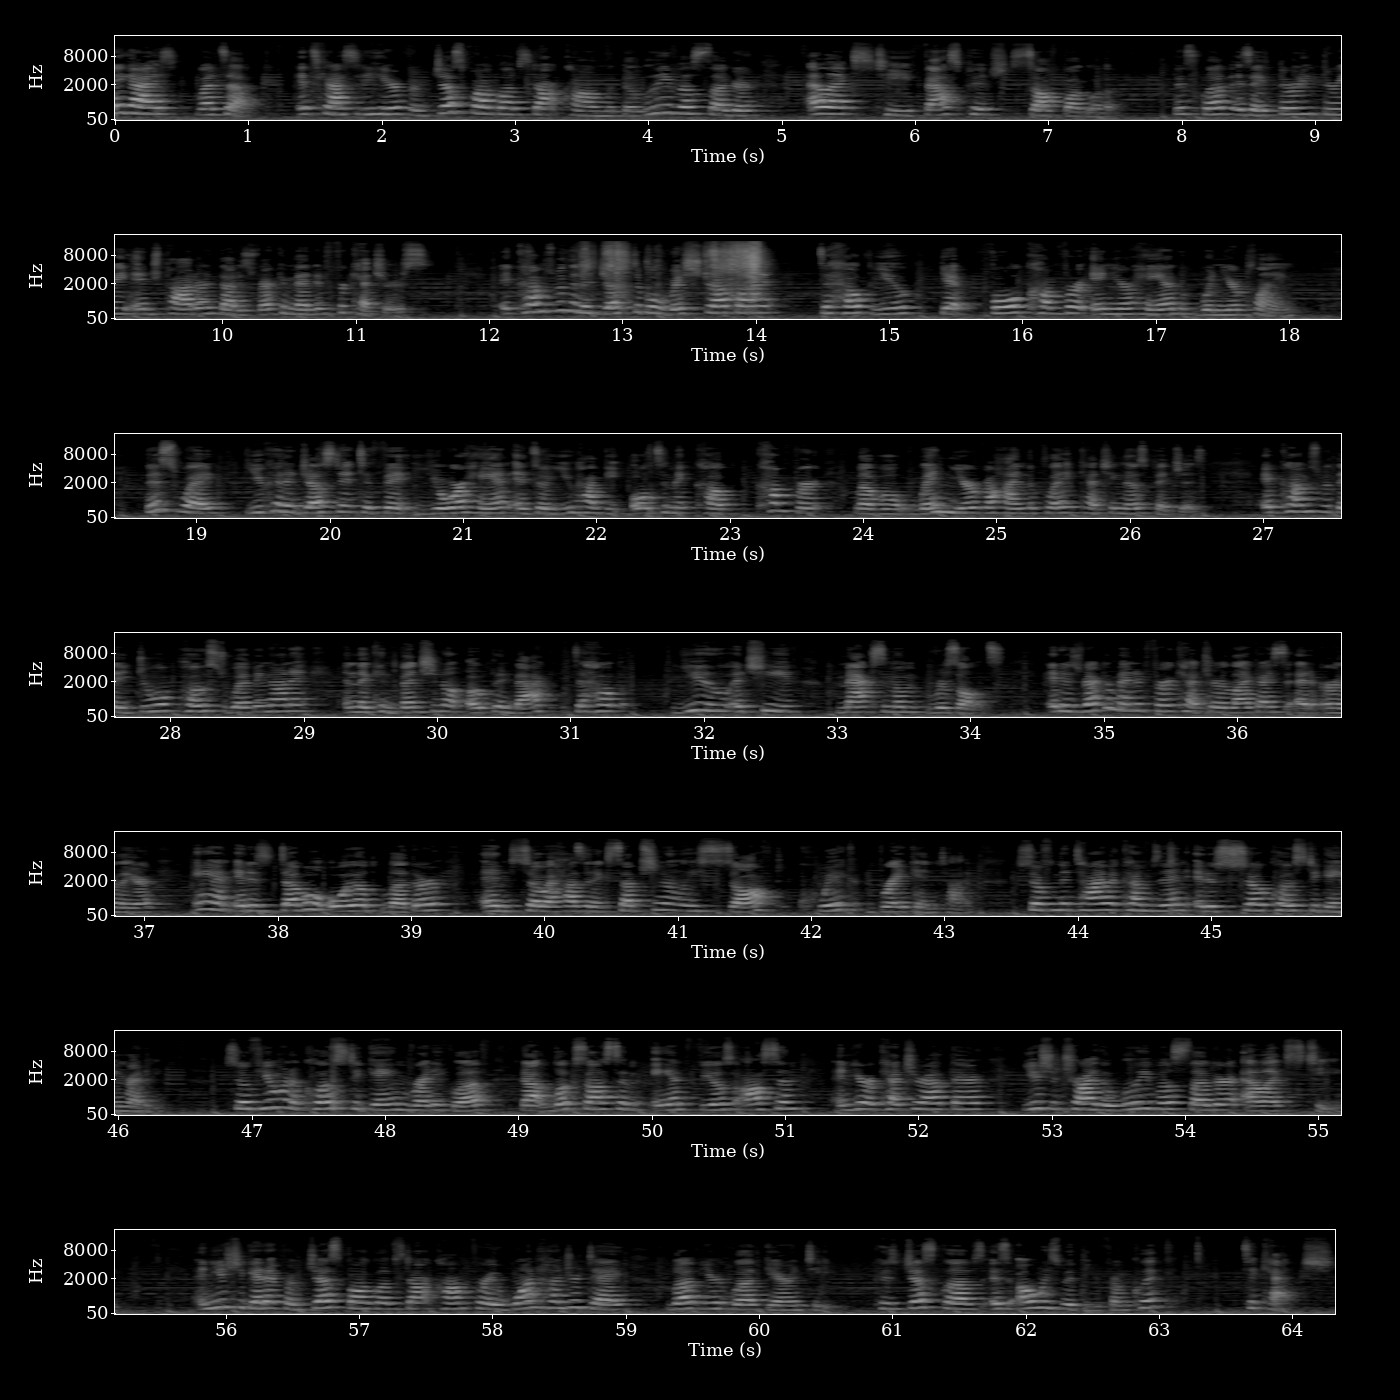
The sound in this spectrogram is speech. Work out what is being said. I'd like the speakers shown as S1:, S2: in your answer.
S1: Hey guys, what's up? It's Cassidy here from JustBallGloves.com with the Louisville Slugger LXT Fast Pitch Softball Glove. This glove is a 33 inch pattern that is recommended for catchers. It comes with an adjustable wrist strap on it to help you get full comfort in your hand when you're playing. This way, you can adjust it to fit your hand and so you have the ultimate cup comfort level when you're behind the plate catching those pitches. It comes with a dual post webbing on it and the conventional open back to help you achieve maximum results. It is recommended for a catcher, like I said earlier, and it is double oiled leather, and so it has an exceptionally soft, quick break in time. So from the time it comes in, it is so close to game ready. So if you want a close to game ready glove that looks awesome and feels awesome, and you're a catcher out there, you should try the Louisville Slugger LXT and you should get it from JustBallGloves.com for a 100 day love your glove guarantee. Because Just Gloves is always with you from click to catch.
